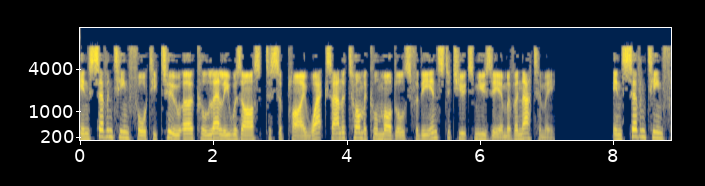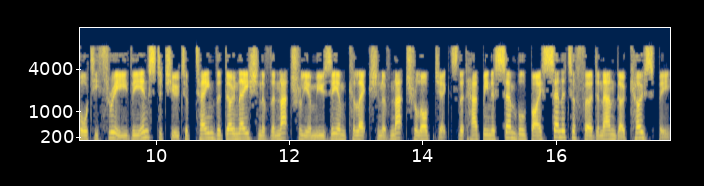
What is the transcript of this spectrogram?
In 1742 Ercole Lelli was asked to supply wax anatomical models for the Institute's Museum of Anatomy. In 1743 the institute obtained the donation of the Naturalia Museum collection of natural objects that had been assembled by Senator Ferdinando Cospi.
